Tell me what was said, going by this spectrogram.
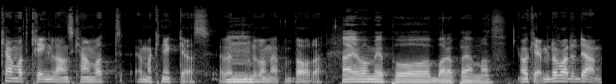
Kan varit Kringlands, kan varit Emma Knyckares. Jag vet inte om du var med på båda. Nej, jag var med på, bara på Emmas. Okej, men då var det den.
